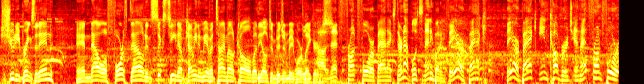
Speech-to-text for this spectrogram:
Schutte brings it in. And now a fourth down and 16 upcoming, and we have a timeout called by the Elkton Pigeon Bayport Lakers. Uh, that front four, Bad Axe, they're not blitzing anybody. They are back. They are back in coverage, and that front four,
